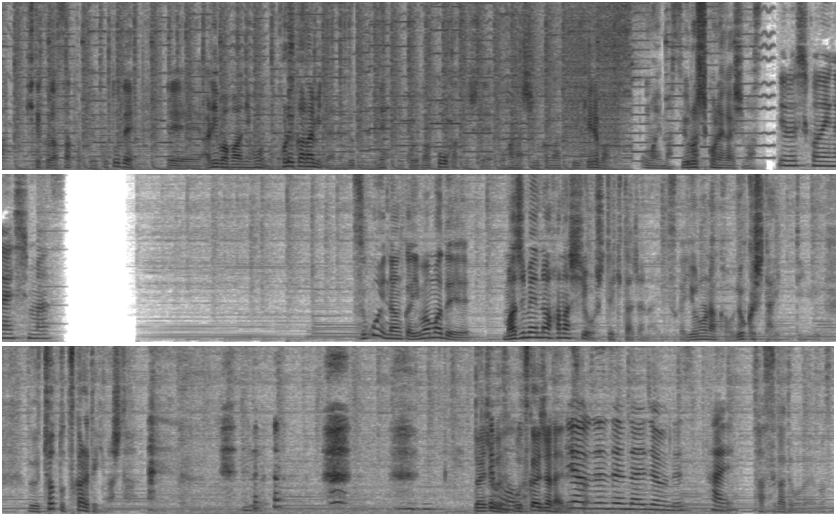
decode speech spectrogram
が来てくださったということで、えー、アリババ日本のこれからみたいな部分にね、これからフォーカスしてお話を伺っていければと思います。よろしくお願いします。よろしくお願いします。すごいなんか今まで真面目な話をしてきたじゃないですか、世の中を良くしたいっていう、ちょっと疲れてきました。大丈夫です？お疲れじゃないですか？いや全然大丈夫ですはいさすがでございます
